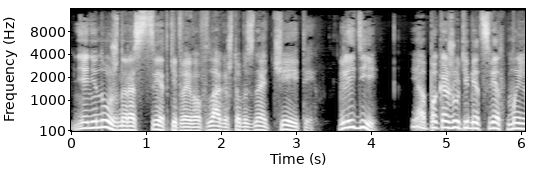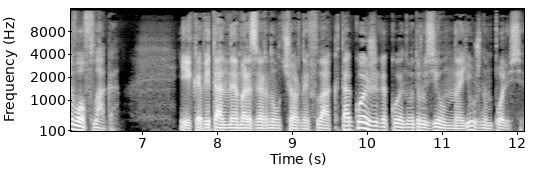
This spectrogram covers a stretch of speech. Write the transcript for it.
Мне не нужно расцветки твоего флага, чтобы знать, чей ты. Гляди, я покажу тебе цвет моего флага». И капитан Немо развернул черный флаг, такой же, какой он водрузил на Южном полюсе.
